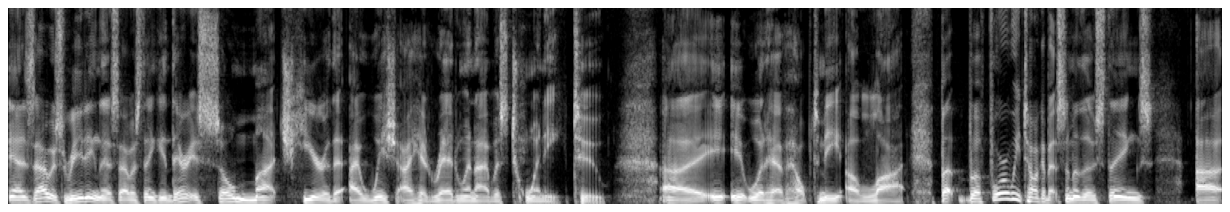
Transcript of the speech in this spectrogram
as I was reading this, I was thinking there is so much here that I wish I had read when I was 22. Uh, it, it, would have helped me a lot. But before we talk about some of those things, uh,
